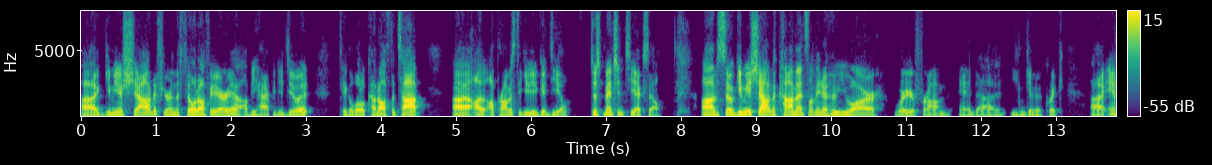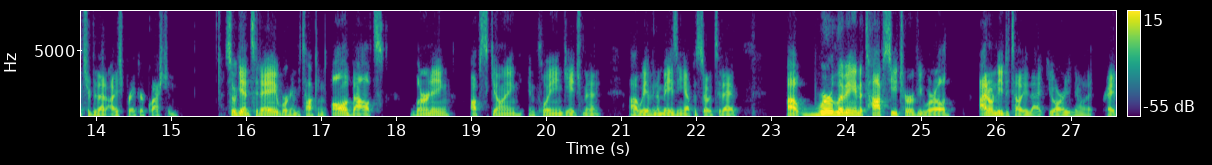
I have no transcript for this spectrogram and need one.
uh, give me a shout. If you're in the Philadelphia area, I'll be happy to do it. Take a little cut off the top. Uh, I'll, I'll, promise to give you a good deal. Just mention TXL. Um, so give me a shout in the comments. Let me know who you are, where you're from, and uh, you can give a quick uh, answer to that icebreaker question. So, again, today we're going to be talking all about learning, upskilling, employee engagement. Uh, we have an amazing episode today. Uh, we're living in a topsy turvy world. I don't need to tell you that. You already know it, right?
